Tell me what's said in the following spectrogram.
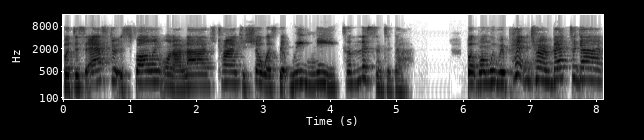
but disaster is falling on our lives, trying to show us that we need to listen to God. But when we repent and turn back to God,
